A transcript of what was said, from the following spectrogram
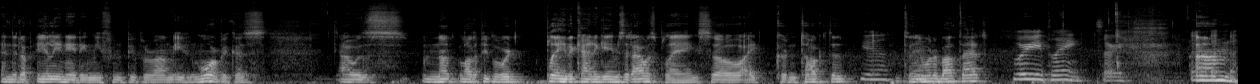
ended up alienating me from the people around me even more because I was not a lot of people were playing the kind of games that I was playing, so I couldn't talk to, Yeah. to anyone about that. What are you playing? Sorry. Um,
